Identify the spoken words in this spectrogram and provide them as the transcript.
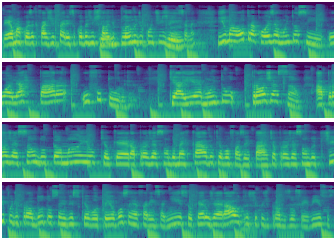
é uma coisa que faz diferença quando a gente Sim. fala de plano de contingência, né? E uma outra coisa é muito assim, o olhar para o futuro que aí é muito projeção. A projeção do tamanho que eu quero, a projeção do mercado que eu vou fazer parte, a projeção do tipo de produto ou serviço que eu vou ter, eu vou ser referência nisso, eu quero gerar outros tipos de produtos ou serviços.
